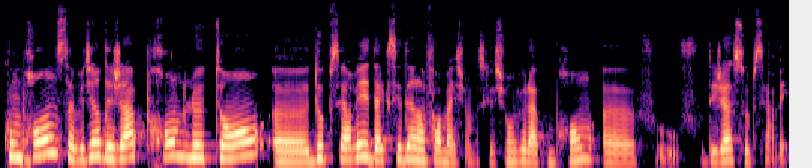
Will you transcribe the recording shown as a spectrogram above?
Comprendre, ça veut dire déjà prendre le temps d'observer et d'accéder à l'information. Parce que si on veut la comprendre, il faut, faut déjà s'observer.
